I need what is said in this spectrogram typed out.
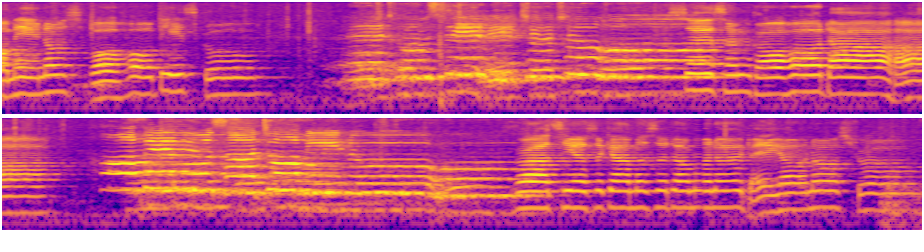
Dominus vobiscum, Et cum spiritu tuo. sesum coda. Habemus ad Dominum. Gratias agamus a Domino Deo nostro.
